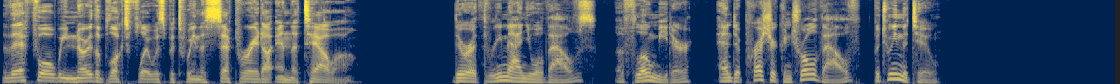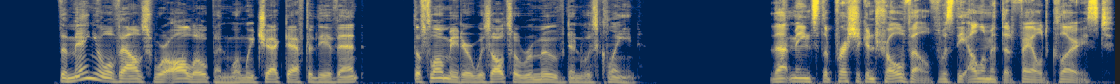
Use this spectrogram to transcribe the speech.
Therefore, we know the blocked flow was between the separator and the tower. There are three manual valves, a flow meter, and a pressure control valve between the two. The manual valves were all open when we checked after the event. The flow meter was also removed and was clean. That means the pressure control valve was the element that failed closed.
